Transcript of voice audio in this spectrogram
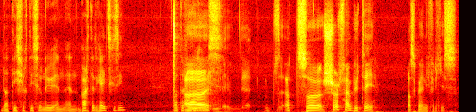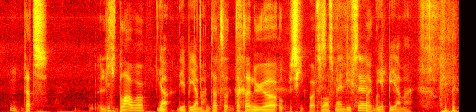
dat t-shirt is er nu. En, en Bart, heb jij iets gezien? Wat er nieuw is? het het eh, shirt van Buté, als ik mij niet vergis. Hm. Dat lichtblauwe, Ja, die pyjama. dat eh, dat, dat nu eh, ook beschikbaar is. Zoals mijn lief zei, Blijkbaar. die pyjama.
